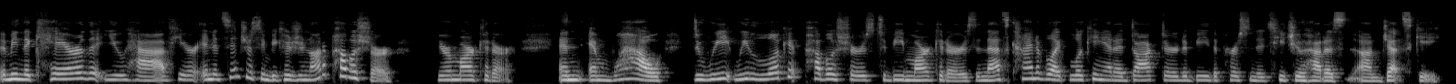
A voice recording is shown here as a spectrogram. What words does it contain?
I mean the care that you have here and it's interesting because you're not a publisher, you're a marketer and and wow do we we look at publishers to be marketers and that's kind of like looking at a doctor to be the person to teach you how to um, jet ski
